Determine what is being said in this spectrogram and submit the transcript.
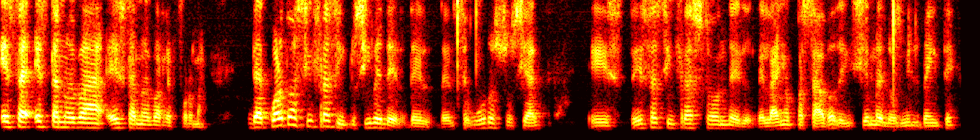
esta, esta, nueva, esta nueva reforma. De acuerdo a cifras inclusive del Seguro Social, este, esas cifras son del, año pasado, de diciembre de 2020,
